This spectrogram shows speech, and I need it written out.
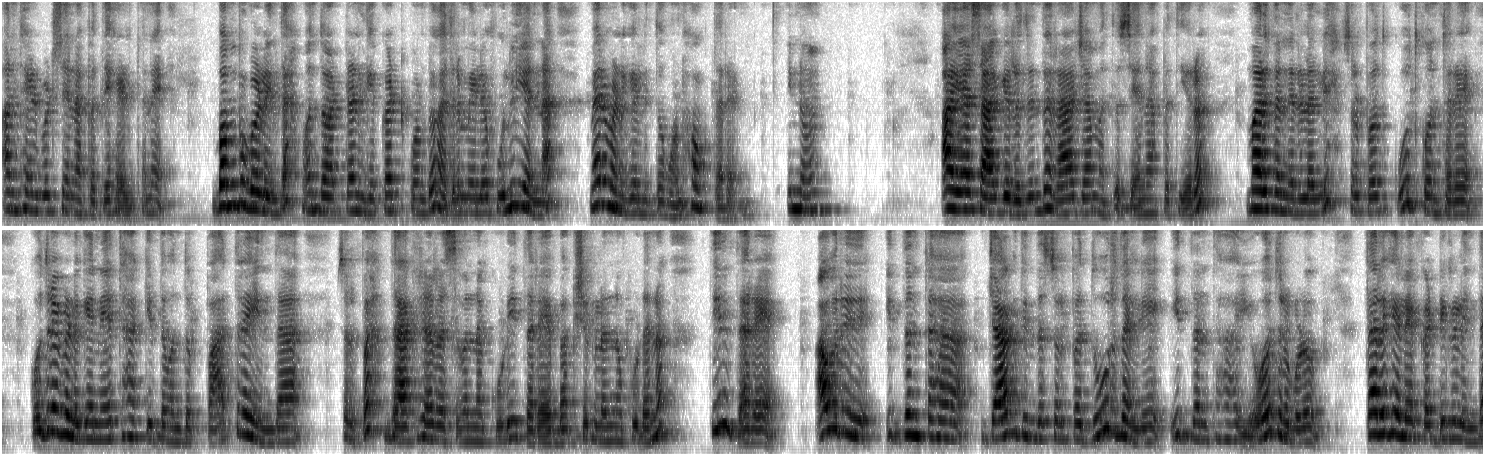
ಅಂತ ಹೇಳ್ಬಿಟ್ಟು ಸೇನಾಪತಿ ಹೇಳ್ತಾನೆ. ಬಂಬುಗಳಿಂದ ಒಂದು ಅಟ್ಟಣಿಗೆ ಕಟ್ಕೊಂಡು ಅದರ ಮೇಲೆ ಹುಲಿಯನ್ನು ಮೆರವಣಿಗೆಯಲ್ಲಿ ತೊಗೊಂಡು ಹೋಗ್ತಾರೆ. ಇನ್ನು ಆಯಾಸ ಆಗಿರೋದ್ರಿಂದ ರಾಜ ಮತ್ತು ಸೇನಾಪತಿಯರು ಮರದ ನೆರಳಲ್ಲಿ ಸ್ವಲ್ಪ ಹೊತ್ತು ಕೂತ್ಕೊತಾರೆ. ಕುದುರೆಗಳಿಗೆ ನೇತು ಹಾಕಿದ್ದ ಒಂದು ಪಾತ್ರೆಯಿಂದ ಸ್ವಲ್ಪ ದ್ರಾಕ್ಷಾರಸವನ್ನು ಕುಡಿತಾರೆ, ಭಕ್ಷ್ಯಗಳನ್ನು ಕೂಡ ತಿಂತಾರೆ. ಅವರು ಇದ್ದಂತಹ ಜಾಗದಿಂದ ಸ್ವಲ್ಪ ದೂರದಲ್ಲಿ ಇದ್ದಂತಹ ಯೋಧರುಗಳು ತರಗೆಲೆ ಕಡ್ಡಿಗಳಿಂದ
